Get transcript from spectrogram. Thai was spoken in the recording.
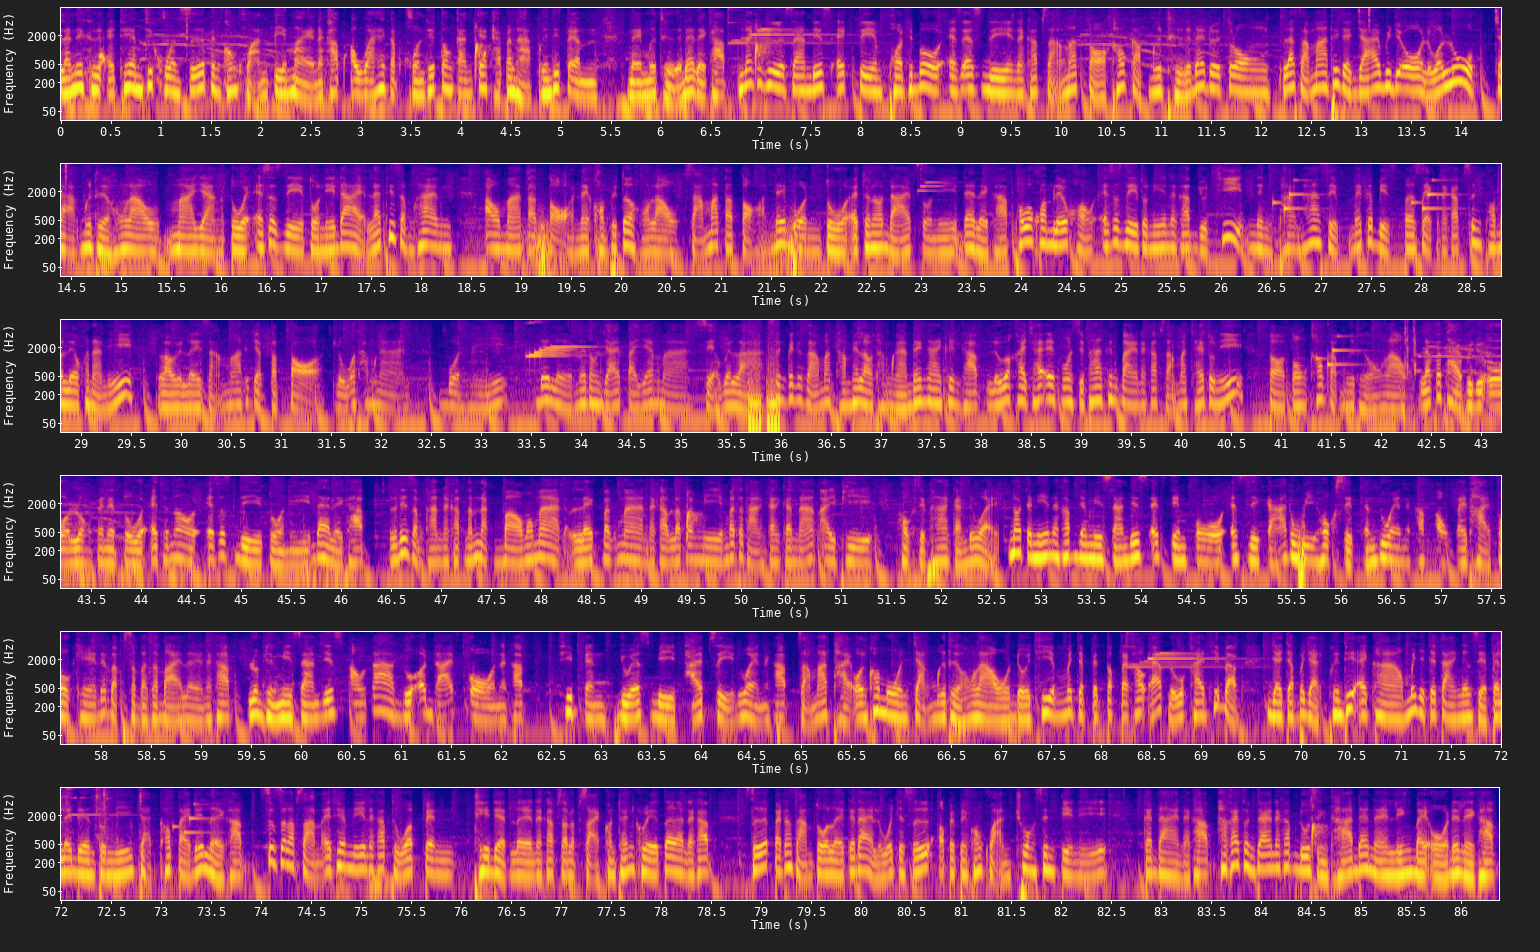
และนี่คือไอเทมที่ควรซื้อเป็นของขวัญปีใหม่นะครับเอาไว้ให้กับคนที่ต้องการแก้ไขปัญหาพื้นที่เต็มในมือถือได้เลยครับ นั่นก็คือ SanDisk Extreme Portable SSD นะครับสามารถต่อเข้ากับมือถือได้โดยตรง และสามารถที่จะย้ายวิดีโอหรือว่ารูปจากมือถือของเรามาอย่างตัว SSD ตัวนี้ได้ และที่สำคัญเอามาตัดต่อในคอมพิวเตอร์ของเรา สามารถตัดต่อได้บนตัว External Drive ตัวนี้ได้เลยครับเพราะว่าความเร็วของ SSD ตัวนี้นะครับอยู่ที่ 1050 m b p s นะครับซึ่งพอมันเร็วขนาดนี้เราเลยสามารถที่จะตัดต่อหรือว่าทำงาน บนนี้ได้เลยไม่ต้องย้ายไปย้ายมาเสียเวลา ซึ่งก็จะสามารถทำให้เราทำงานได้ง่ายขึ้นครับ หรือว่าใครใช้ iPhone 15 ขึ้นไปนะครับสามารถใช้ตัวนี้ต่อตรงเข้ากับมือถือของเรา แล้วก็ถ่ายวิดีโอลงไปในตัว Eternal SSD ตัวนี้ได้เลยครับ และที่สำคัญนะครับน้ำหนักเบามากๆ เล็กมากๆนะครับแล้วก็มีมาตรฐานการกันน้ำ IP 65 กันด้วย นอกจากนี้นะครับยังมี SanDisk Extreme Pro SD Card V60 กันด้วยนะครับเอาไปถ่าย 4K ได้แบบสบายๆเลยนะครับรวมถึงมี SanDisk Ultra Dual Drive Go นะครับ ที่เป็น USB Type C ด้วยนะครับ สามารถถ่ายโอนข้อมูลจากมือถือของเรา โดยที่ไม่จะเป็นต้องไปเข้าแอป หรือว่าใครที่แบบอยากจะประหยัดพื้นที่ iCloud ไม่อยากจะจ่ายเงินเสียเป็นรายเดือนตัวนี้จัดเข้าไปได้เลยครับ ซึ่งสำหรับ 3 ไอเทมนี้นะครับถือว่าเป็นทีเด็ดเลยนะครับสำหรับสาย Content Creator นะครับซื้อไปทั้ง 3 ตัวเลยก็ได้ หรือว่าจะซื้อเอาไปเป็นของขวัญช่วงสิ้นปีนี้ก็ได้นะครับหากใครสนใจนะครับดูสินค้าได้ในลิงก์ไบโอได้เลยครับ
